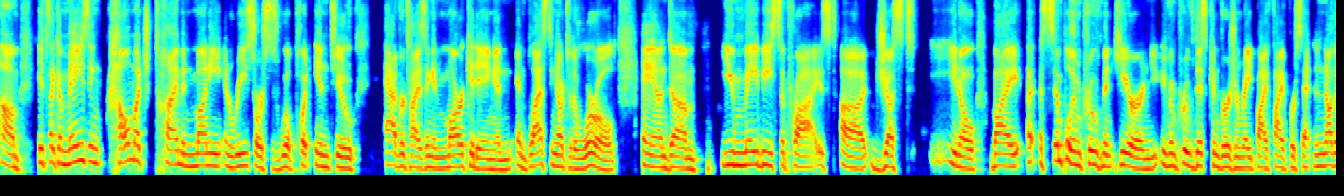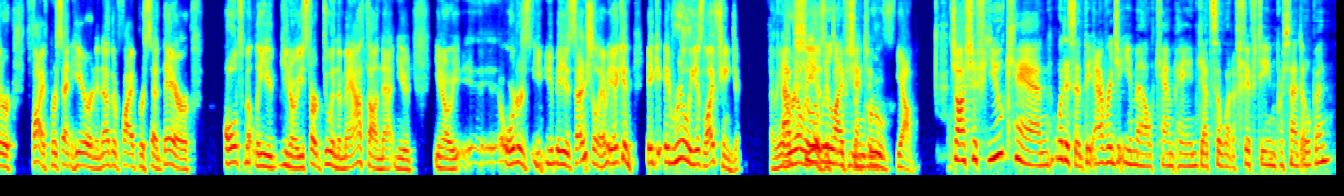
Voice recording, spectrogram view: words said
Um, it's like amazing how much time and money and resources we'll put into advertising and marketing and, and blasting out to the world. And um, you may be surprised uh, just you know, by a, a simple improvement here, and you- you've improved this conversion rate by 5%, and another 5% here, and another 5% there. Ultimately, you, you know, you start doing the math on that, and you, you know, orders, you, you be essentially, I mean, it can, it, it really is life changing. I mean, it really is. Absolutely can life-changing. Yeah. Josh if you can what is it? The average email campaign gets a what a 15% open?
